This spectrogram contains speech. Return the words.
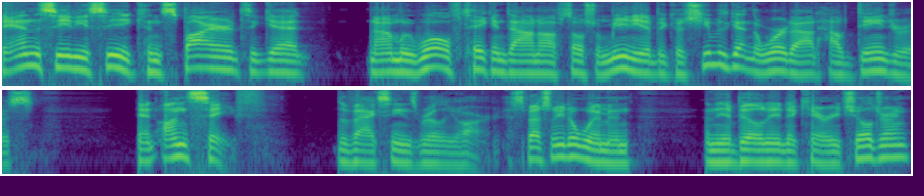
and the CDC conspired to get Naomi Wolf taken down off social media because she was getting the word out how dangerous and unsafe the vaccines really are, especially to women and the ability to carry children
